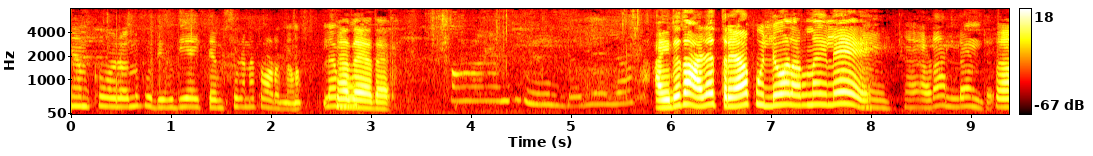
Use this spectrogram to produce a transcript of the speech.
നമുക്ക് ഓരോന്ന് പുതിയ പുതിയ ഐറ്റംസ് ഇങ്ങനെ തുടങ്ങണം. അതെ അതെ. അതിന്റെ താഴെ എത്രയാ പുല്ല് വളർന്നില്ലേ അവിടെ ആ.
